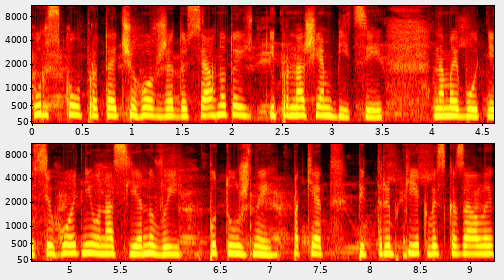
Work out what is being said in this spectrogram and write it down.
Курську, про те, чого вже досягнуто, і- і про наші амбіції на майбутнє. Сьогодні у нас є новий потужний пакет підтримки, як ви сказали.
